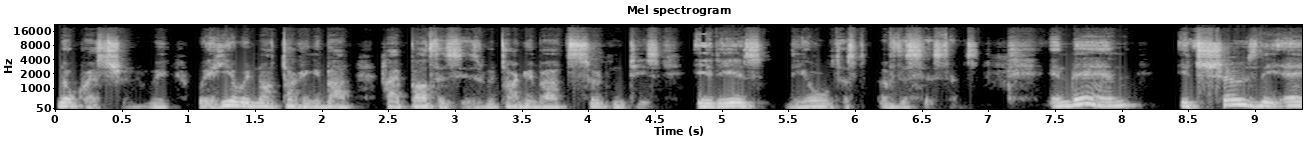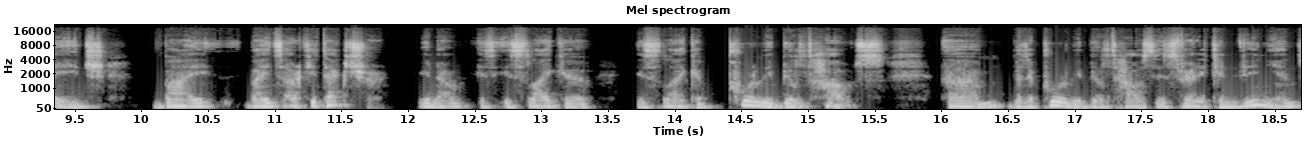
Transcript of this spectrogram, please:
no question. We, we here we're not talking about hypotheses. We're talking about certainties. It is the oldest of the systems, and then it shows the age by by its architecture. You know, it's, it's like a it's like a poorly built house, um, but a poorly built house is very convenient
